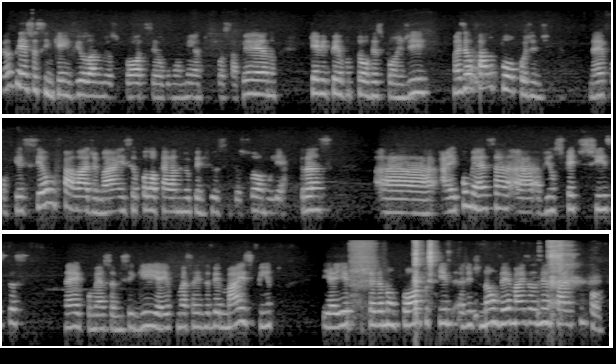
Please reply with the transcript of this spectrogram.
Eu deixo, assim, quem viu lá nos meus posts em algum momento ficou sabendo, quem me perguntou, respondi, mas eu falo pouco hoje em dia, né? Porque se eu falar demais, se eu colocar lá no meu perfil assim, que eu sou uma mulher trans, ah, aí começa a vir uns fetichistas, né? E começa a me seguir, aí eu começo a receber mais pinto, e aí chega num ponto que a gente não vê mais as mensagens que importam.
